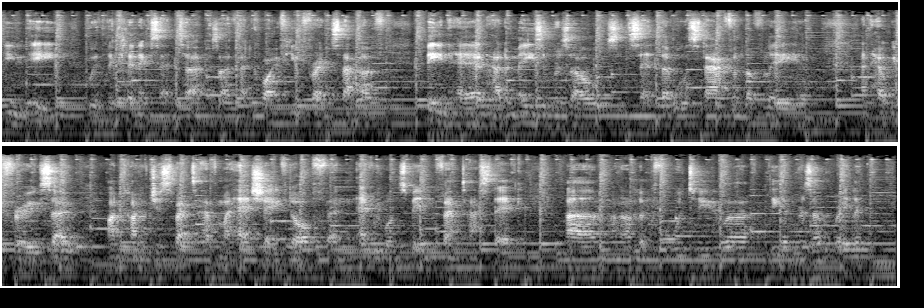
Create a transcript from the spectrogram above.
FUE with the clinic centre because I've had quite a few friends that have been here and had amazing results and said that all the staff are lovely and, and helped me through. So I'm kind of just about to have my hair shaved off and everyone's been fantastic um, and I look forward to uh, the end result really.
